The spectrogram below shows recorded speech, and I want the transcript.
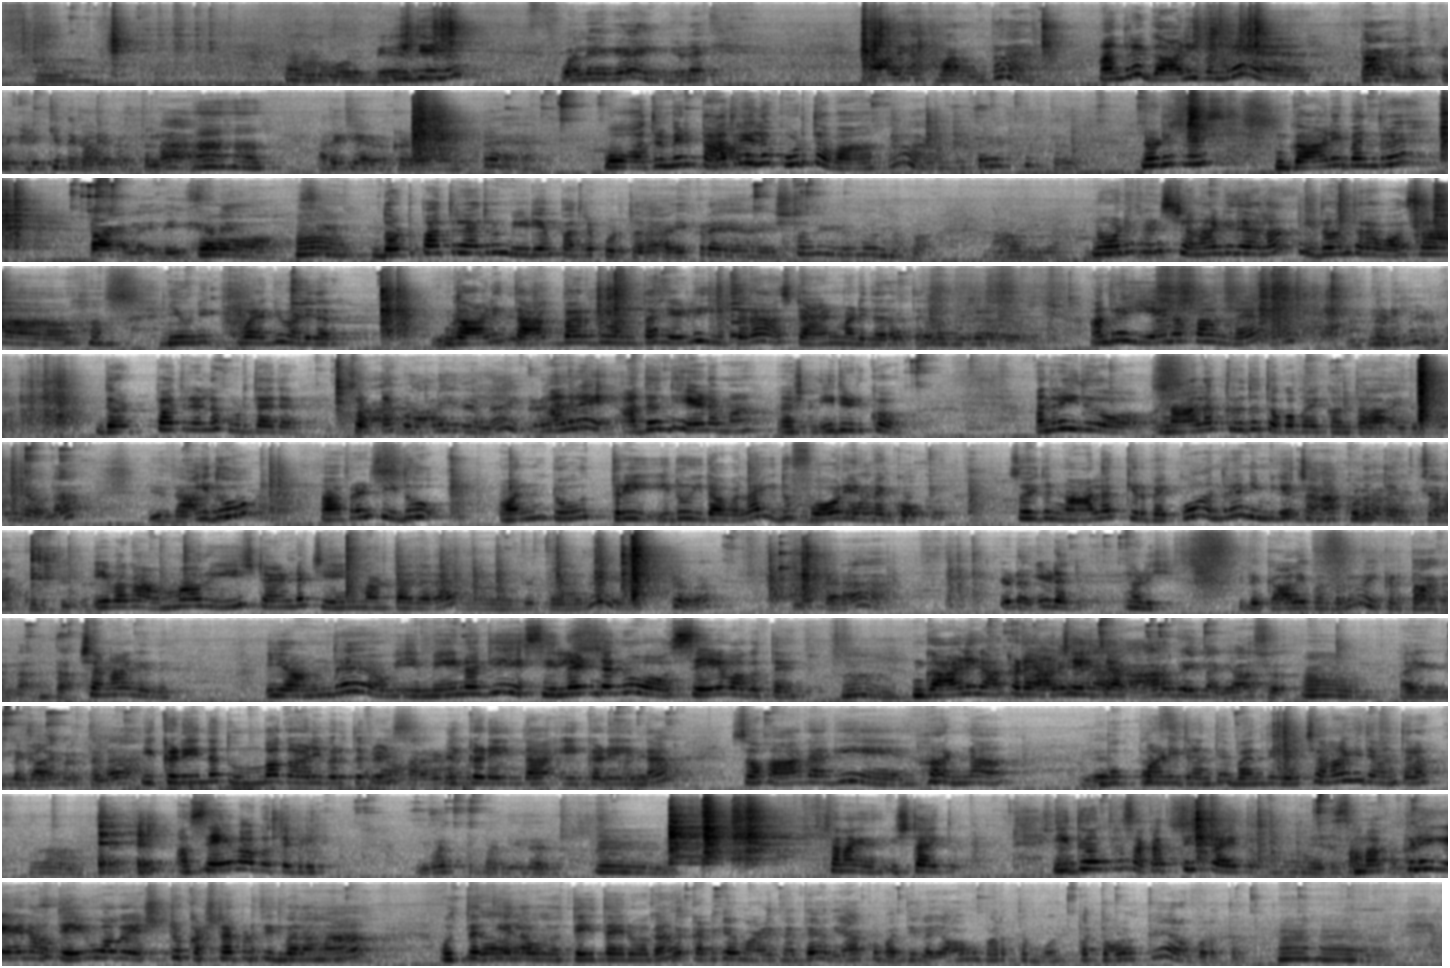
ಇದೇನು? ಒಲೆಗೆ ಹಿಂಗೆ ಇಡಕ್ಕೆ ಗಾಳಿ ಹಾಕಬಾರ್ದು ಅಂತ. ಅಂದ್ರೆ ಗಾಳಿ ಬಂದ್ರೆ ಆಗಲ್ಲ ಈ ಕಡೆ ಕಿಟಕಿಯಿಂದ ಗಾಳಿ ಬರುತ್ತಲ್ಲ? ಹಾ ಹಾ. ಅದಕ್ಕೆ ಎರಡು ಕಡೆ ಇಟ್ಟರೆ ಓ ಅದ್ರ ಮೇಲೆ ಪಾತ್ರೆ ಎಲ್ಲ ಕೂಡ್ತಾವ? ನೋಡಿ ಫ್ರೆಂಡ್ಸ್ ಗಾಳಿ ಬಂದ್ರೆ ಆಗಲ್ಲ ಇಲ್ಲಿ ಕಡೆ ದೊಡ್ಡ ಪಾತ್ರೆ ಆದ್ರೂ ಮೀಡಿಯಂ ಪಾತ್ರೆ ಕೂಡ್ತದೆ. ಈ ಕಡೆ ಎಷ್ಟೊಂದು ಇಡ್ಬೋದಪ್ಪ ನೋಡಿ ಫ್ರೆಂಡ್ಸ್ ಚೆನ್ನಾಗಿದೆ ಅಲ್ಲ? ಇದೊಂಥರ ಹೊಸ ಯೂನಿಕ್ ಆಗಿ ಮಾಡಿದ್ದಾರೆ. ಗಾಳಿ ತಾಗಬಾರ್ದು ಅಂತ ಹೇಳಿ ಈ ತರ ಸ್ಟ್ಯಾಂಡ್ ಮಾಡಿದಾರಂತೆ. ಅಂದರೆ ಏನಪ್ಪ ಅಂದ್ರೆ ನೋಡಿ ದೊಡ್ಡ ಪಾತ್ರೆ ಎಲ್ಲ ಹುಡ್ತಾ ಇದ್ದಾವೆ ಸೊಟ್ಟ ಅಂದರೆ ಅದೊಂದು ಹೇಳಮ್ಮ ಅಷ್ಟು ಇದು ಹಿಡ್ಕೊ. ಅಂದರೆ ಇದು ನಾಲ್ಕರದ್ದು ತಗೋಬೇಕು ಅಂತಲ್ಲ. ಇದು ಫ್ರೆಂಡ್ಸ್ ಇದು ಒನ್ ಟೂ ತ್ರೀ ಇದು ಇದಾವಲ್ಲ ಇದು ಫೋರ್ ಇರಬೇಕು. ಸೊ ಇದು ನಾಲ್ಕು ಇರಬೇಕು ಅಂದರೆ ನಿಮಗೆ ಚೆನ್ನಾಗಿ ಕೊಡುತ್ತೆ. ಚೆನ್ನಾಗಿ ಕೊಡ್ತಿದ್ದೆ ಇವಾಗ ಅಮ್ಮ ಅವರು ಈ ಸ್ಟ್ಯಾಂಡೇ ಚೇಂಜ್ ಮಾಡ್ತಾ ಇದ್ದಾರೆ ಎಷ್ಟು ಈ ಥರ ಇಡೋದು. ಇಡೋದು. ನೋಡಿ. ಇದು ಗಾಳಿ ಬಂದ್ರೂ ಈ ಕಡೆ ತಾಗಲ್ಲ ಅಂತ. ಚೆನ್ನಾಗಿದೆ. ಈ ಅಂದರೆ ಮೇನಾಗಿ ಸಿಲಿಂಡರು ಸೇವ್ ಆಗುತ್ತೆ. ಗಾಳಿಗೆ ಆ ಕಡೆ ಆಚೆ ಈಚೆ ಆರದೇ ಇಲ್ಲ ಗ್ಯಾಸ್ ಇಲ್ಲ ಗಾಳಿ ಬರುತ್ತಲ್ಲ? ಈ ಕಡೆಯಿಂದ ತುಂಬಾ ಗಾಳಿ ಬರುತ್ತೆ ಫ್ರೆಂಡ್ಸ್ ಈ ಕಡೆಯಿಂದ ಈ ಕಡೆಯಿಂದ. ಸೊ ಹಾಗಾಗಿ ಅಣ್ಣ ಬುಕ್ ಮಾಡಿದ್ರಂತೆ ಬಂದಿದೆ. ಚೆನ್ನಾಗಿದೆ ಒಂಥರ. ಸೇವ್ ಆಗುತ್ತೆ ಬಿಡಿ. ಇವತ್ತು ಬಂದಿದೆ ಹ್ಮ್. ಚೆನ್ನಾಗಿದೆ ಇಷ್ಟ ಆಯ್ತು. ಇದು ಅಂತ ಸಖತ್ ಇಷ್ಟ ಆಯ್ತು. ಮಕ್ಕಳಿಗೆ ನಾವು ತೇಯುವಾಗ ಎಷ್ಟು ಕಷ್ಟಪಡ್ತಿದ್ವಲ್ಲಮ್ಮ? ಉತ್ತತ್ತಿ ಎಲ್ಲ ತೇಯ್ತಾ ಇರುವಾಗ? ಕಟ್ಟಿಗೆ ಮಾಡಿದಂತೆ ಅದು ಯಾಕೋ ಬಂದಿಲ್ಲ. ಯಾವಾಗ ಬರುತ್ತೆ? ಇಪ್ಪತ್ತೇಳಕ್ಕೆ ಯಾವಾಗ ಬರುತ್ತೆ? ಹ್ಮ್ ಹ್ಮ್.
